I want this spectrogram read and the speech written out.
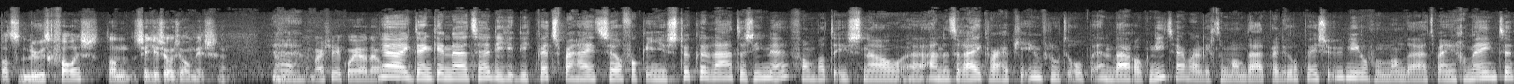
wat nu het geval is, dan zit je sowieso mis. Ja. Ja. Martje, ik hoor jou daar. Ja, ik denk inderdaad hè, die, die kwetsbaarheid zelf ook in je stukken laten zien. Hè, van wat is nou uh, aan het Rijk, waar heb je invloed op en waar ook niet. Hè, waar ligt een mandaat bij de Europese Unie of een mandaat bij een gemeente.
